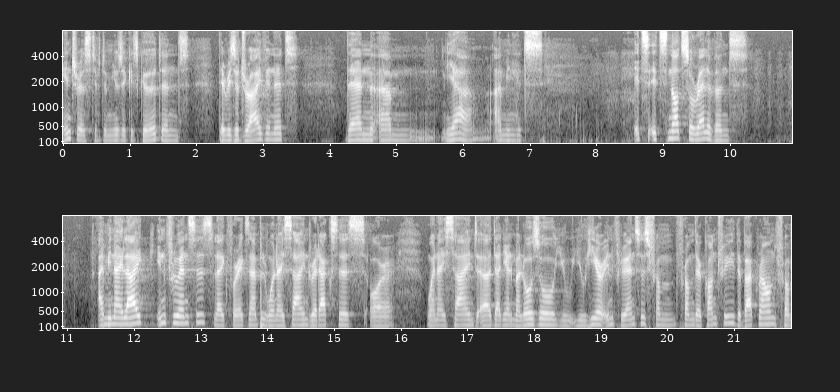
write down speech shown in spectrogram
interest. If the music is good and there is a drive in it, then um, yeah, I mean it's it's it's not so relevant. I mean, I like influences, like for example, when I signed Red Axes or when I signed uh, Daniel Maloso, you, you hear influences from, from their country, the background, from,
